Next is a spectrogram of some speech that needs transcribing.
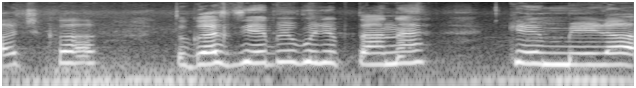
आज का? तो गैस ये भी मुझे बताना है कि मेरा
